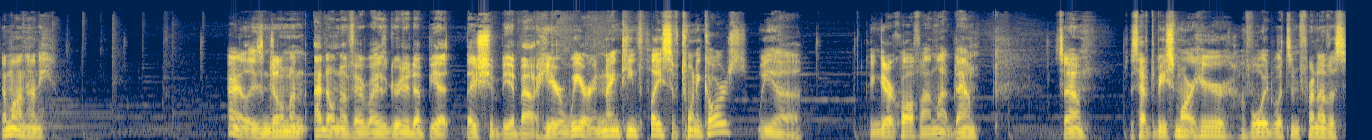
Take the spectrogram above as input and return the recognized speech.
Come on, honey. All right, ladies and gentlemen, I don't know if everybody's gridded up yet. They should be about here. We are in 19th place of 20 cars. We uh can get our qualifying lap down. So just have to be smart here, avoid what's in front of us.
